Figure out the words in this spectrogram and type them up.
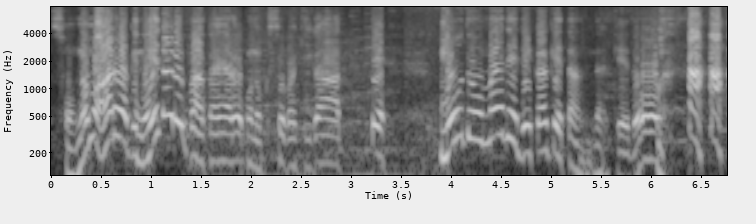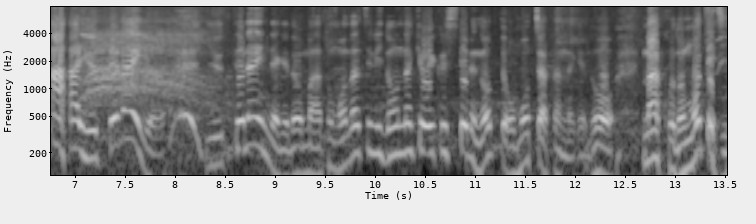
そんなもんあるわけねえだろバカ野郎このクソガキがって喉まで出かけたんだけど。言ってないよ。言ってないんだけどまあ友達にどんな教育してるのって思っちゃったんだけどまあ子供って自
